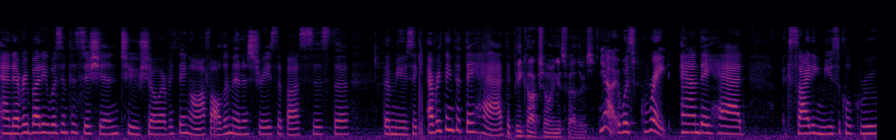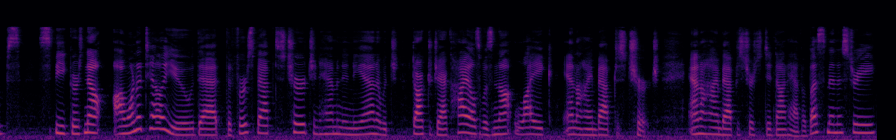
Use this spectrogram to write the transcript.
and everybody was in position to show everything off all the ministries the buses the the music everything that they had the, Peacock showing his feathers. yeah it was great and they had exciting musical groups speakers now i want to tell you that the first baptist church in hammond indiana which dr jack hyles was not like anaheim baptist church anaheim baptist church did not have a bus ministry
